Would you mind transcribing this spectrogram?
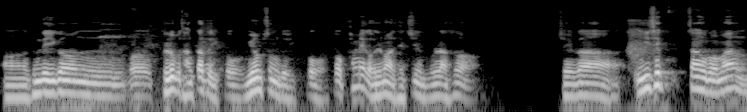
어 근데 이건 뭐 글러브 단가도 있고 위험성도 있고 또 판매가 얼마나 될지를 몰라서 제가 이 색상으로만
